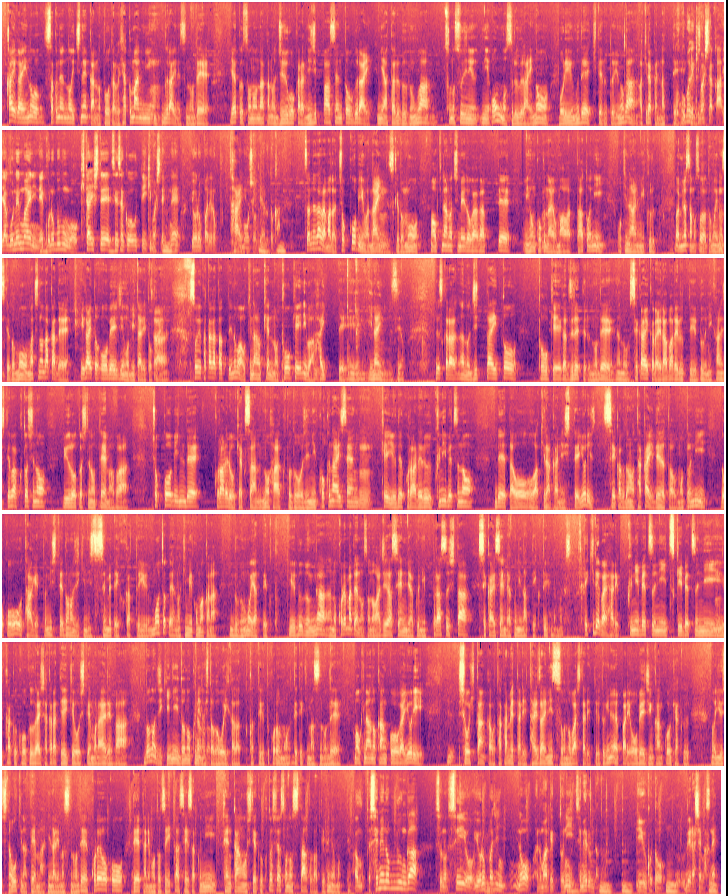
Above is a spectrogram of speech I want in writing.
海外の昨年の1年間のトータルが100万人ぐらいですので、うん、約その中の15から20%ぐらいに当たる部分はその数字に恩をするぐらいのボリュームで来てるというのが明らかになってここまで来ましたか？いや5年前にねこの部分を期待して政策を打っていきましたよね、うん、ヨーロッパでのプロモーションであるとか。はい残念ながらまだ直行便はないんですけども、まあ、沖縄の知名度が上がって日本国内を回った後に沖縄に来るまあ、皆さんもそうだと思いますけども街の中で意外と欧米人を見たりとか、はい、そういう方々っていうのは沖縄県の統計には入っていないんですよ。ですからあの実態と統計がずれてるのであの世界から選ばれるっていう部分に関しては今年のビューローとしてのテーマは直行便で来られるお客さんの把握と同時に国内線経由で来られる国別のデータを明らかにしてより正確度の高いデータをもとにどこをターゲットにしてどの時期に進めていくかというもうちょっとあのきめ細かな部分をやっていくという部分があのこれまでのそのアジア戦略にプラスした世界戦略になっていくというふうに思います。できればやはり国別に月別に各航空会社から提供してもらえればどの時期にどの国の人が多いかだとかっていうところも出てきますので、まあ、沖縄の観光がより消費単価を高めたり滞在日数を伸ばしたりっていう時にはやっぱり欧米人観光客の誘致の大きなテーマになりますのでこれをこうデータに基づいた政策に転換をしていく今年はそのスタートだというふうに思っています。攻めの部分がその西洋ヨーロッパ人のあのマーケットに攻めるんだということでいらっしゃいますね。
